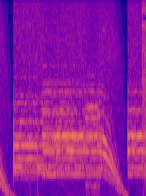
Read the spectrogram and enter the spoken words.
Oh!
